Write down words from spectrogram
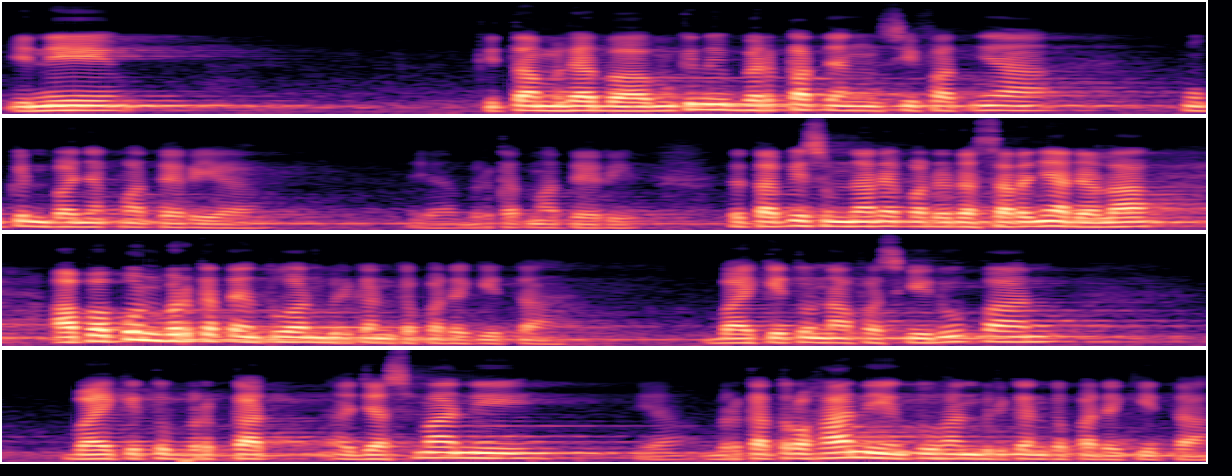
ini kita melihat bahwa mungkin ini berkat yang sifatnya mungkin banyak materi ya, ya berkat materi. Tetapi sebenarnya pada dasarnya adalah apa pun berkat yang Tuhan berikan kepada kita, baik itu nafas kehidupan, baik itu berkat eh, jasmani, ya, berkat rohani yang Tuhan berikan kepada kita.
